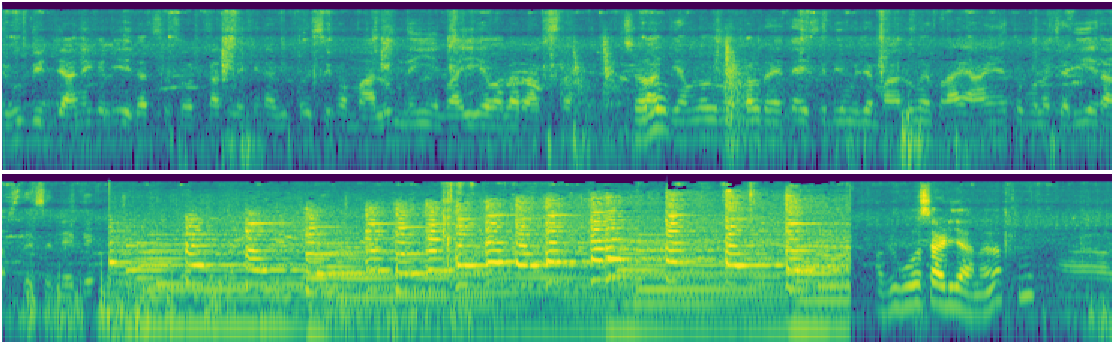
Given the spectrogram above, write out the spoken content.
जूहू बीच जाने के लिए इधर से शॉर्टकट लेकिन अभी तो किसी को मालूम नहीं है भाई ये वाला रास्ता। चलो। बाकी हम लोग लोकल रहते हैं इसलिए मुझे मालूम है भाई आए हैं तो बोला चलिए रास्ते से लेके। अभी वो साइड जाना है ना? हाँ,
